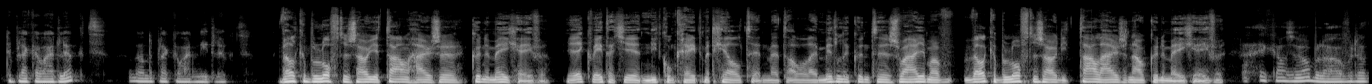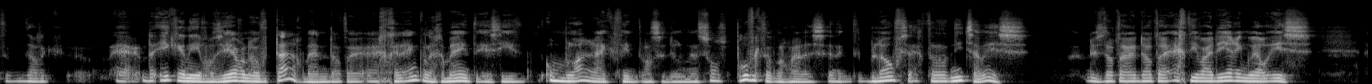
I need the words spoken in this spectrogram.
de plekken waar het lukt dan de plekken waar het niet lukt. Welke beloften zou je taalhuizen kunnen meegeven? Ja, ik weet dat je niet concreet met geld en met allerlei middelen kunt uh, zwaaien, maar welke beloften zou die taalhuizen nou kunnen meegeven? Ik kan ze wel beloven dat, dat ik er, dat ik er in ieder geval zeer van overtuigd ben dat er echt geen enkele gemeente is die het onbelangrijk vindt wat ze doen. En soms proef ik dat nog wel eens en ik beloof ze echt dat het niet zo is. Dus dat er, dat er echt die waardering wel is.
